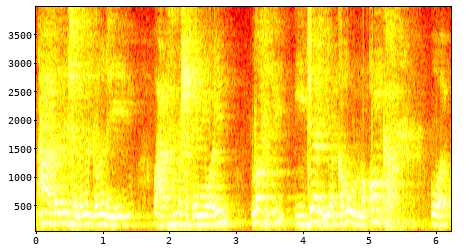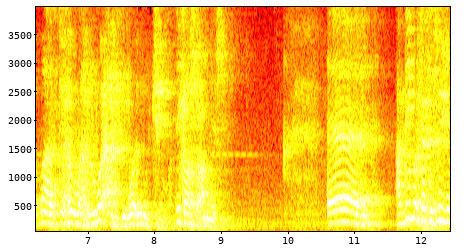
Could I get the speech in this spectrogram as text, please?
maxaa haddaa meesha laga gabanaya iyo waxaasi ma shaqaynaya waa in lafdi iijaab iyo qabuul noqon kara oo maarata waa wax lagu caqdi waa inuu jiro. Haddii kala socon haddii markaa taswiija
